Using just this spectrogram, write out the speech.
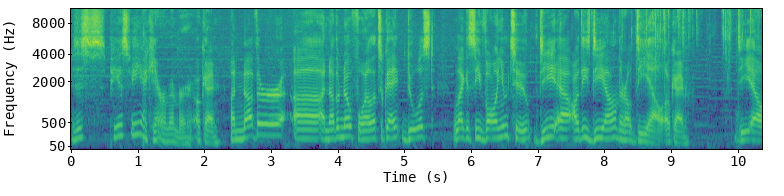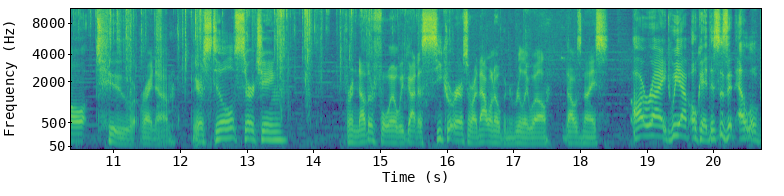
Is this PSV? I can't remember. Okay. Another uh another no foil. That's okay. Duelist Legacy Volume 2. DL are these DL? They're all DL. Okay. DL2 right now. We are still searching for another foil. We've got a secret rare so far. That one opened really well. That was nice. All right, we have okay, this is an LOB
